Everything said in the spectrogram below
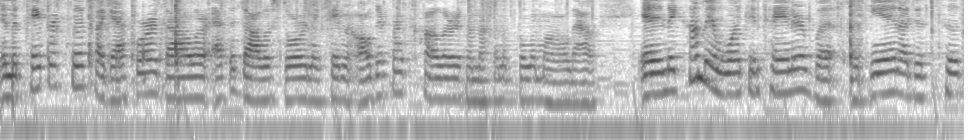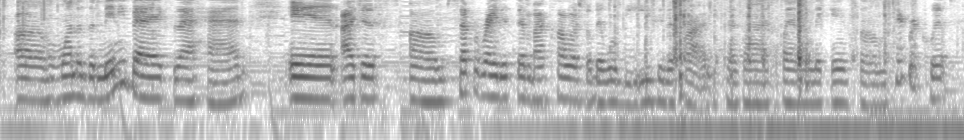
And the paper clips I got for a dollar at the dollar store and they came in all different colors. I'm not going to pull them all out and they come in one container but again I just took um, one of the mini bags that I had and I just um, separated them by color so they would be easy to find because I plan on making some paper clips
